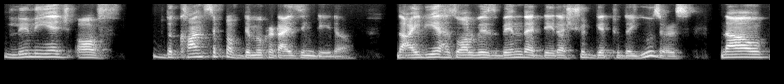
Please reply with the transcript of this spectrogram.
lineage of the concept of democratizing data the idea has always been that data should get to the users. Now,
